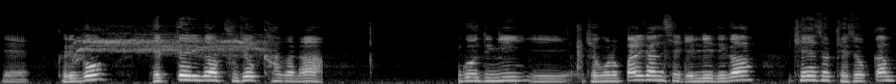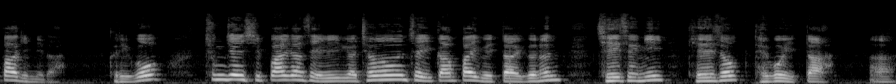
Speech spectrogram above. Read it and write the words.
네. 그리고 배터리가 부족하거나 경고등이 이 경우는 빨간색 LED가 계속 계속 깜빡입니다. 그리고 충전 시 빨간색 LED가 천천히 깜빡이고 있다. 이거는 재생이 계속 되고 있다. 아,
